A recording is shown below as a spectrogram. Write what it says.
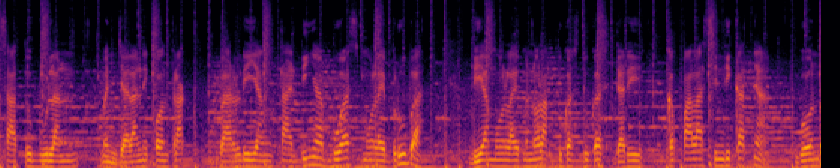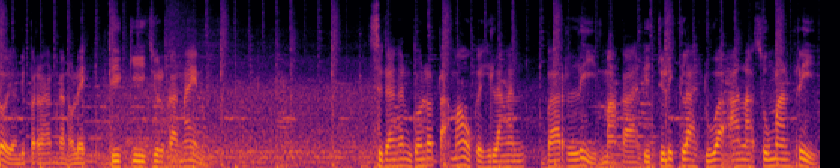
Satu bulan menjalani kontrak Barley yang tadinya buas mulai berubah. Dia mulai menolak tugas-tugas dari kepala sindikatnya Gondo yang diperankan oleh Diki Zulkarnain sedangkan Gondo tak mau kehilangan Barley maka diculiklah dua anak Sumantri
